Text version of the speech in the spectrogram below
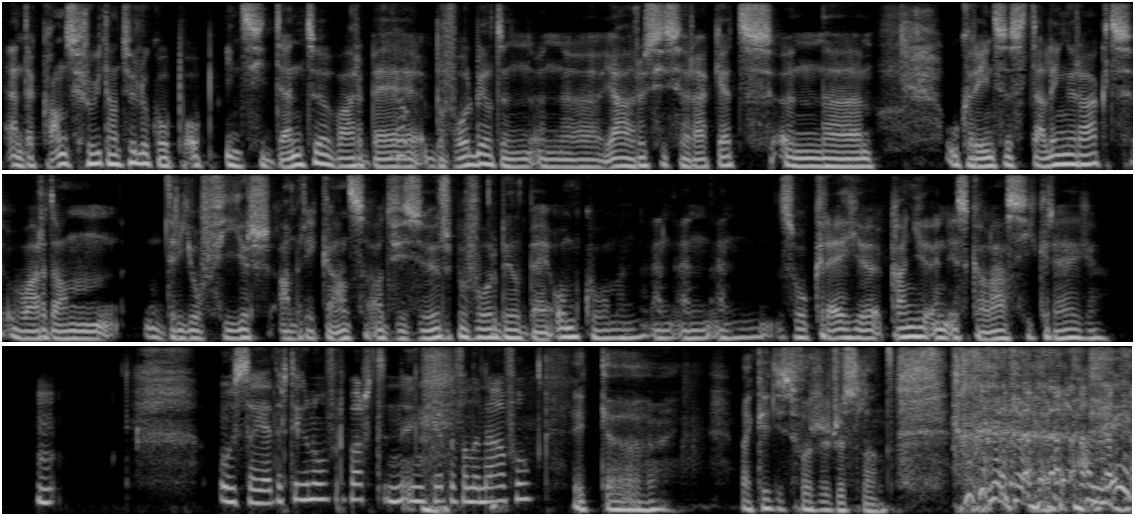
En de kans groeit natuurlijk op, op incidenten waarbij ja. bijvoorbeeld een, een ja, Russische raket een uh, Oekraïnse stelling raakt, waar dan drie of vier Amerikaanse adviseurs bijvoorbeeld bij omkomen. En, en, en zo krijg je, kan je een escalatie krijgen. Hm. Hoe sta jij er tegenover, Bart, in ingrijpen van de NAVO? Ik uh, ben kritisch voor Rusland. Allee.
